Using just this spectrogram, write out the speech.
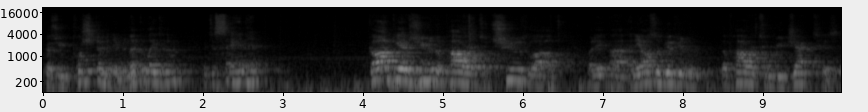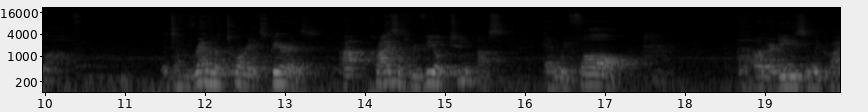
because you pushed them and you manipulated them into saying it. God gives you the power to choose love, but he, uh, and He also gives you the, power to reject His love. It's a revelatory experience. Uh, Christ is revealed to us, and we fall uh, on our knees and we cry,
